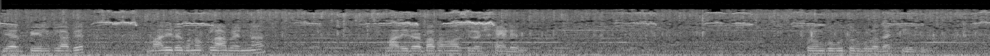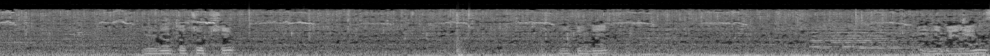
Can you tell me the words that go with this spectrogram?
বিআরপিএল ক্লাবের মাদিটা কোনো ক্লাবের না। মাদিটার বাবা মা ছিল স্যাডেল। তরুণ কবুতরগুলো দেখিয়ে দিই এই যে ব্যালেন্স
